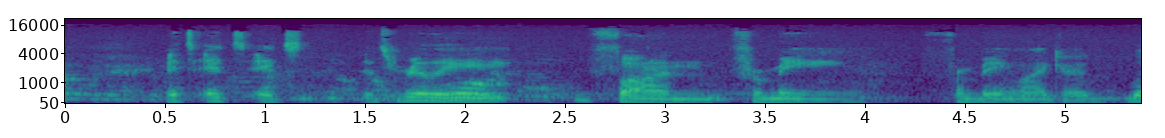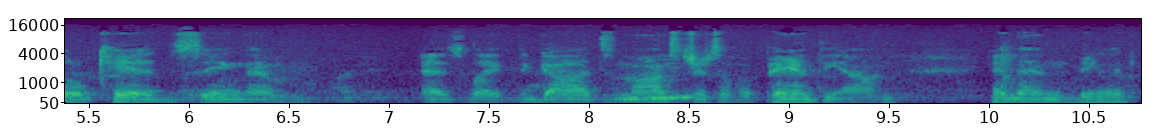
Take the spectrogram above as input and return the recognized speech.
it's it's it's it's really fun for me from being like a little kid, seeing them as like the gods and monsters of a pantheon, and then being like,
